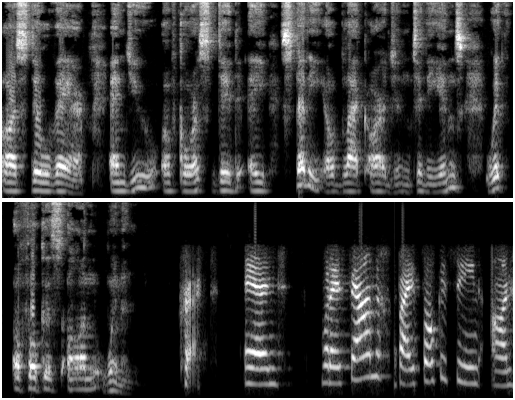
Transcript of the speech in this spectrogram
are still there. And you, of course, did a study of black Argentinians with a focus on women. Correct. And what I found by focusing on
